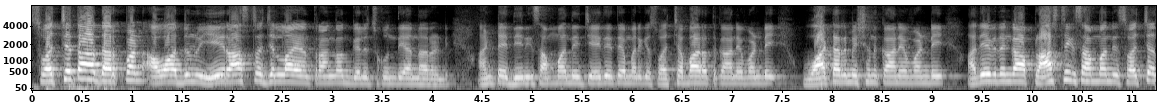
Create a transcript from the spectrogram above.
స్వచ్ఛతా దర్పణ్ అవార్డును ఏ రాష్ట్ర జిల్లా యంత్రాంగం గెలుచుకుంది అన్నారండి. అంటే దీనికి సంబంధించి ఏదైతే మనకి స్వచ్ఛ భారత్ కానివ్వండి వాటర్ మిషన్ కానివ్వండి అదేవిధంగా ప్లాస్టిక్ సంబంధించి స్వచ్ఛ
